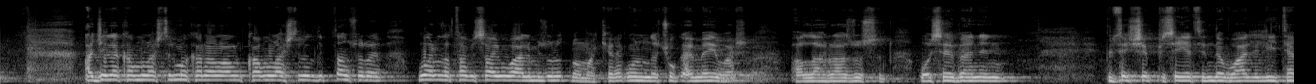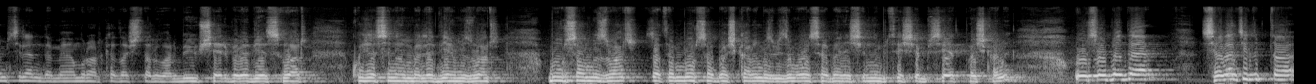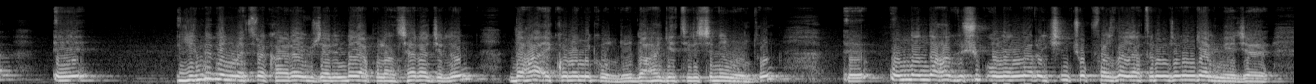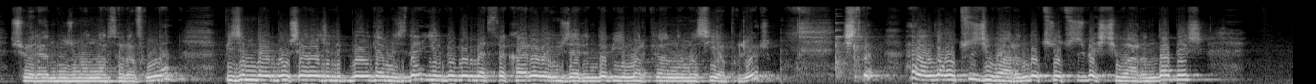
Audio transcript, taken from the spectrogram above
Acele kamulaştırma kararı alıp kamulaştırıldıktan sonra bu arada tabii Sayın Valimizi unutmamak gerek. Onun da çok emeği var. Allah razı olsun. OSB'nin müteşebbis heyetinde valiliği temsilen de memur arkadaşları var. Büyükşehir Belediyesi var. Koca Sinan Belediye'miz var. Borsamız var. Zaten borsa başkanımız bizim OSB'nin şimdi müteşebbis heyet başkanı. OSB'de seracılıkta e, 20 bin metrekare üzerinde yapılan seracılığın daha ekonomik olduğu, daha getirisinin olduğu, e, ondan daha düşük olanlar için çok fazla yatırımcının gelmeyeceği söylendi uzmanlar tarafından. Bizim de bu seracılık bölgemizde 20 bin metrekare ve üzerinde bir imar planlaması yapılıyor. İşte herhalde 30 civarında, 30-35 civarında bir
